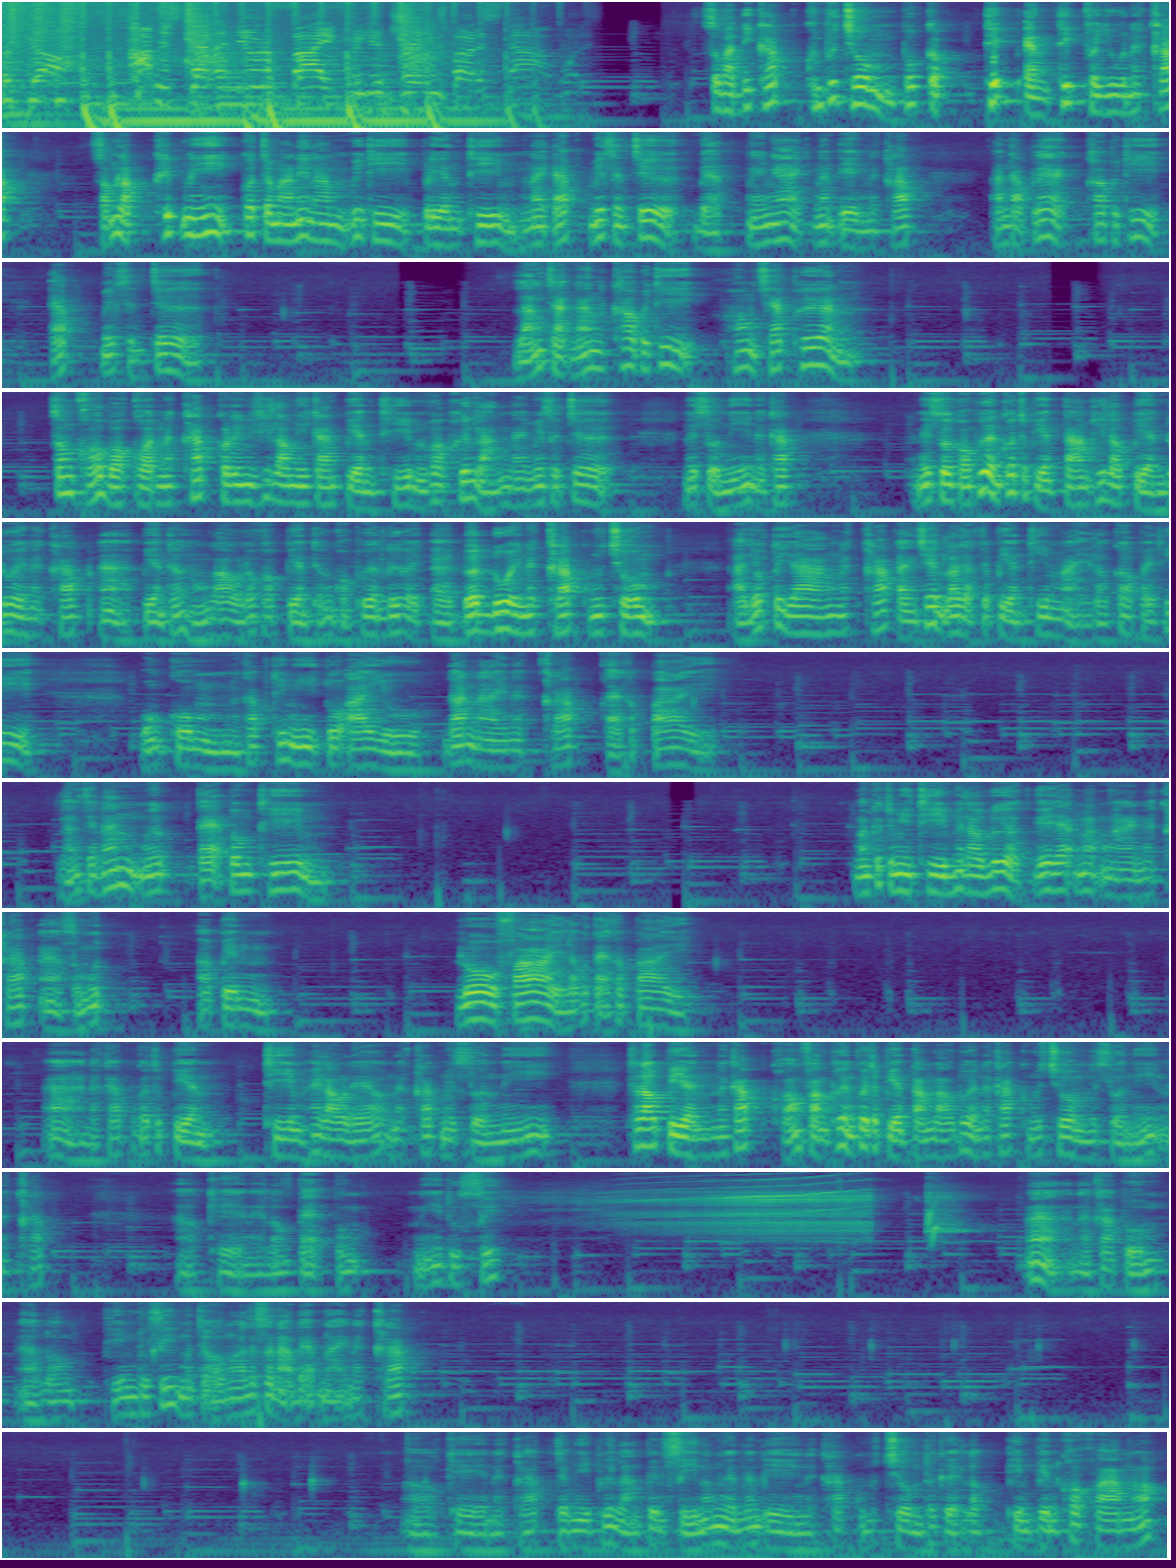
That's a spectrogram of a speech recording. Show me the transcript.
Let's go. I'm just telling you to fight for your dreams, but it's not what it สวัสดีครับ คุณผู้ชมพบกับทิปแอนทิป for you นะครับสำหรับคลิปนี้ก็จะมาแนะนำวิธีเปลี่ยนทีมในแอป Messenger แบบง่ายๆ นั่นเองนะครับ อันดับแรกเข้าไปที่แอป Messenger หลังจากนั้นเข้าไปที่ห้องแชทเพื่อน ต้องขอบอกก่อนนะครับ กรณีที่เรามีการเปลี่ยนทีมหรือว่าพื้นหลังใน Messenger ในส่วนนี้นะครับ ในส่วนของเพื่อนก็จะเปลี่ยนตามที่เราเปลี่ยนด้วยนะครับอ่าเปลี่ยนทั้งของเราแล้วก็เปลี่ยนทั้งของเพื่อนเรื่อยเออด้วยนะครับคุณผู้ชมอ่ายกตัวอย่างนะครับอย่างเช่นเราอยากจะเปลี่ยนทีมใหม่เราก็ไปที่วงกลมนะครับที่มีตัว i อยู่ด้านในนะครับ แตะเข้าไป หลังจากนั้นเมื่อแตะตรงทีม มันก็จะมีทีมให้เราเลือกเยอะแยะมากมายนะครับอ่าสมมุติเอาเป็นโลไฟล์เราก็แตะเข้าไป อ่านะครับก็จะเปลี่ยนทีมให้เราแล้วนะครับในส่วนนี้ ถ้าเราเปลี่ยนนะครับของฝั่งเพื่อนก็จะเปลี่ยนตามเราด้วยนะครับคุณผู้ชมในส่วนนี้นะครับโอเคไหนลองแตะตรงนี้ดูสิอ่านะครับผมอ่าลองพิมพ์ดูสิมันจะออกมาลักษณะแบบไหนนะครับ โอเคนะครับ จะมีพื้นหลังเป็นสีน้ำเงินนั่นเองนะครับคุณผู้ชมถ้าเกิดเราพิมพ์เป็นข้อความเนาะ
